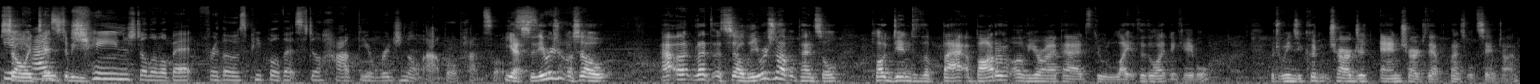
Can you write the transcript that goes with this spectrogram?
So it, it, has tends to be changed a little bit for those people that still have the original Apple pencils. Yeah, so the original, so uh, let- so the original Apple Pencil plugged into the ba- bottom of your iPad through light through the Lightning cable, which means you couldn't charge it and charge the Apple Pencil at the same time.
